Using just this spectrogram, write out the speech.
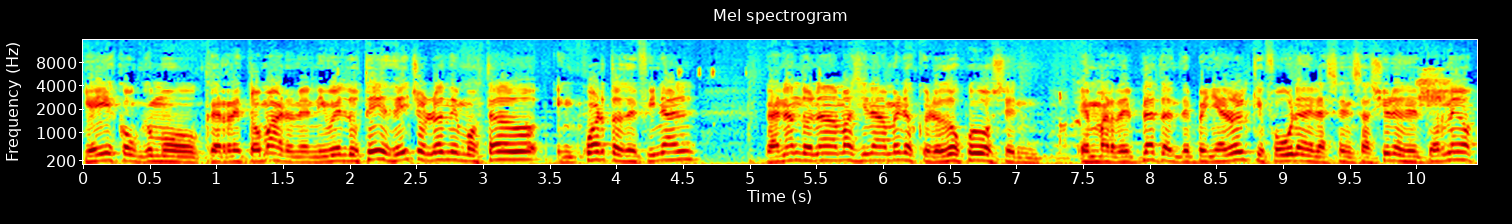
y ahí es como, como que retomaron el nivel de ustedes. De hecho, lo han demostrado en cuartos de final, ganando nada más y nada menos que los dos juegos en, en Mar del Plata ante Peñarol, que fue una de las sensaciones del torneo.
